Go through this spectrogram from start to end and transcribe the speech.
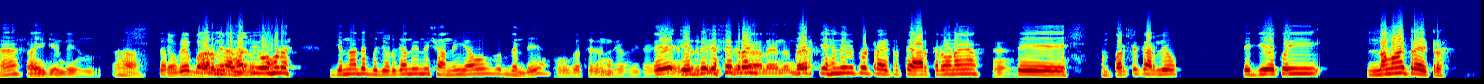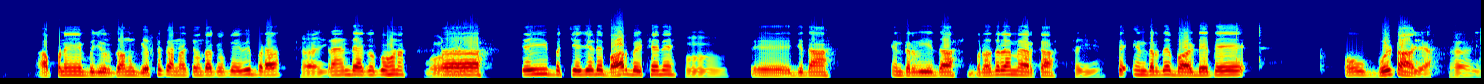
ਹੈਂ? ਹਾਂ ਹੀ ਕਹਿੰਦੇ ਹੁਣ ਹਾਂ ਕਿਉਂਕਿ ਬਾਹਰਲੇ ਬੰਦੇ ਵੀ ਉਹ ਹੁਣ ਜਿਨ੍ਹਾਂ ਦੇ ਬਜ਼ੁਰਗਾਂ ਦੀ ਨਿਸ਼ਾਨੀ ਆ ਉਹ ਦਿੰਦੇ ਆ। ਉਹ ਕਿੱਥੇ ਦਿੰਦੇ ਹੋ ਜੀ ਤਾਂ? ਇਹ ਇਸੇ ਤਰ੍ਹਾਂ ਜੇ ਕਿਸੇ ਨੇ ਵੀ ਕੋਈ ਟਰੈਕਟਰ ਤਿਆਰ ਕਰਾਉਣਾ ਆ ਤੇ ਸੰਪਰਕ ਕਰ ਲਿਓ। ਤੇ ਜੇ ਕੋਈ ਨਵਾਂ ਟਰੈਕਟਰ ਆਪਣੇ ਬਜ਼ੁਰਗਾਂ ਨੂੰ ਗਿਫਟ ਕਰਨਾ ਚਾਹੁੰਦਾ ਕਿਉਂਕਿ ਇਹ ਵੀ ਬੜਾ ਹਾਂ ਜੀ ਟ੍ਰੈਂਡ ਹੈ ਕਿਉਂਕਿ ਹੁਣ ਬਹੁਤ ਅਹ, ਕਈ ਬੱਚੇ ਜਿਹੜੇ ਬਾਹਰ ਬੈਠੇ ਨੇ ਹੂੰ। ਤੇ ਜਿੱਦਾਂ ਇੰਦਰਵੀਰ ਦਾ ਬ੍ਰਦਰ ਹੈ ਅਮਰੀਕਾ ਸਹੀ ਹੈ। ਤੇ ਇੰਦਰ ਦੇ ਬਰਥਡੇ ਤੇ ਉਹ ਬੁਲਟ ਆ ਗਿਆ। ਹਾਂ ਜੀ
